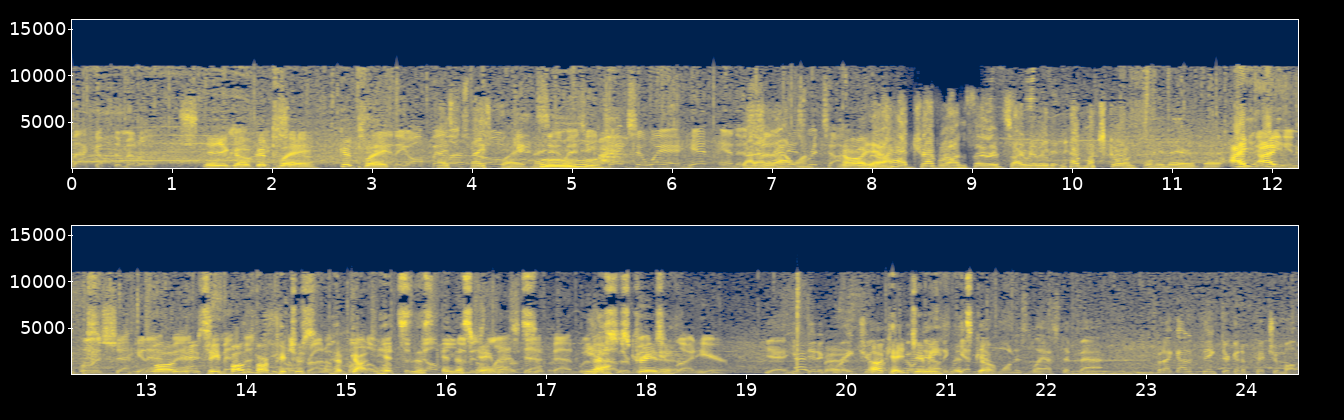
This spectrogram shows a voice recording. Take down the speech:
Back up the middle. There you go. Good play. Good play. And the off-balance Nice- nice play. Nice him Ooh. takes away a hit, and the Got out of side that is one. Oh, Although yeah. I had Trevor on third, so I really didn't have much going for me there. But I, I, in for his second well, you see, both of our pitchers have gotten hits this- in this game. That's- yeah. another This is crazy. right here. Yeah, he did a great job. Okay, to go Jimmy, down and let's get go. One his last at bat. But I got to think they're going to pitch him up,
